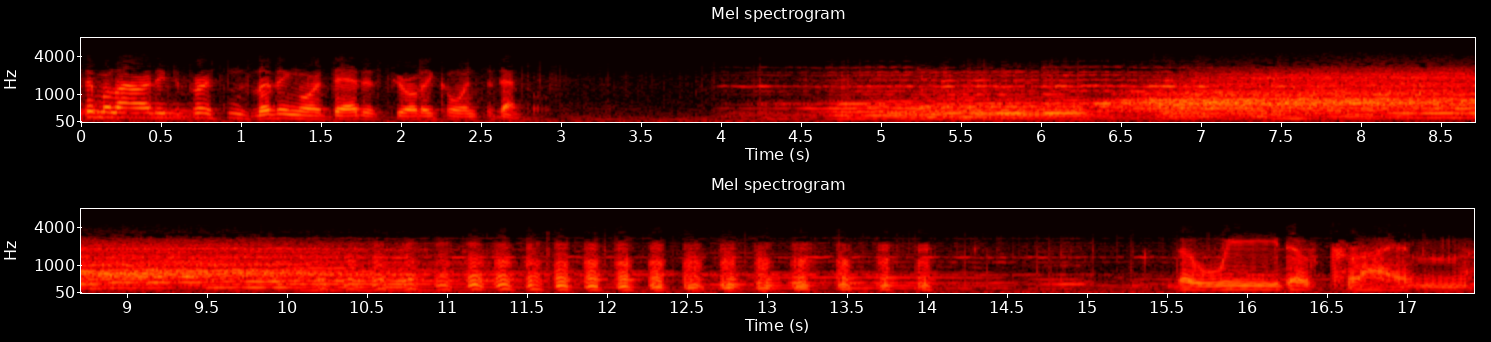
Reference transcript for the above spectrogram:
similarity to persons living or dead is purely coincidental. the weed of crime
